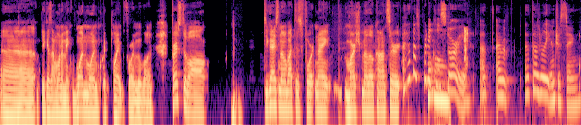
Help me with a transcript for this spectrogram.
uh, because I want to make one one quick point before we move on. First of all, do you guys know about this Fortnite Marshmello concert? I thought that was a pretty cool story. I, I, I thought that was really interesting.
